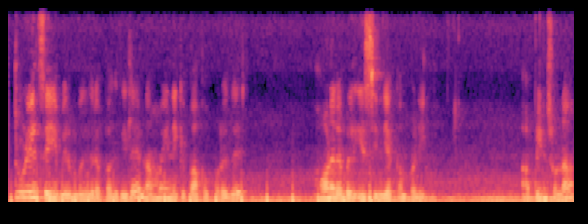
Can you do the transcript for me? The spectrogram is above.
தொழில் செய்ய விரும்புங்கிற பகுதியில் நம்ம இன்றைக்கி பார்க்க போகிறது ஹானரபிள் ஈஸ்ட் இந்தியா கம்பெனி அப்படின்னு சொன்னால்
